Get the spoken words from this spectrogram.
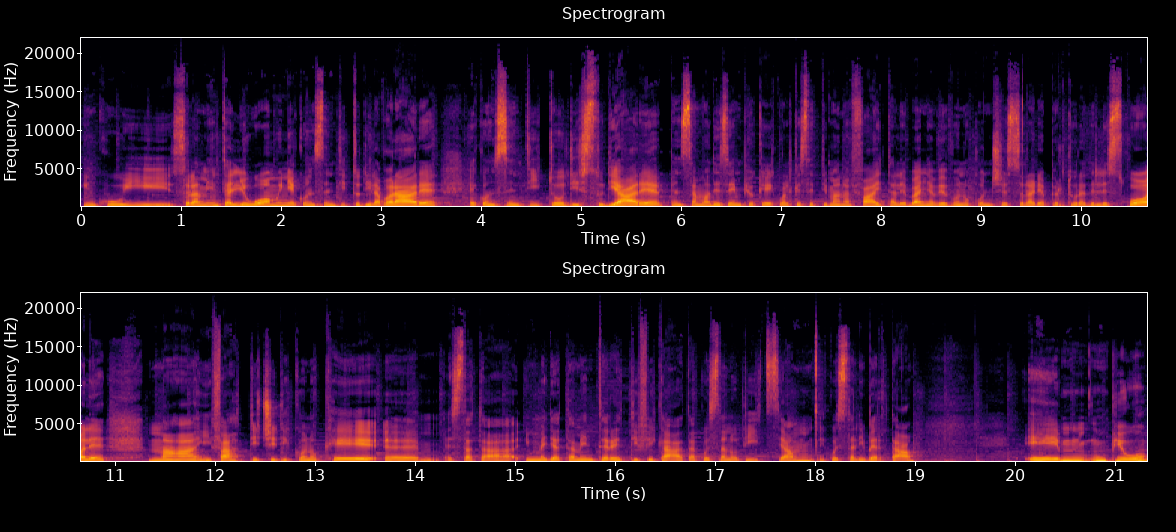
in cui solamente agli uomini è consentito di lavorare, è consentito di studiare. Pensiamo ad esempio che qualche settimana fa i talebani avevano concesso la riapertura delle scuole, ma i fatti ci dicono che eh, è stata stata immediatamente rettificata questa notizia e questa libertà. E mm, in più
